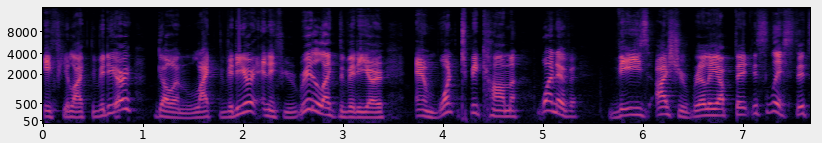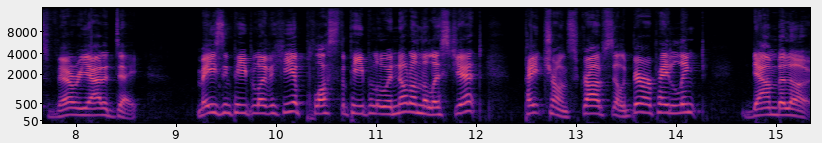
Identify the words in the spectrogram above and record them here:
If you like the video, go and like the video. And if you really like the video and want to become one of these, I should really update this list. It's very out of date. Amazing people over here, plus the people who are not on the list yet. Patreon, Scribe, Pay linked down below.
